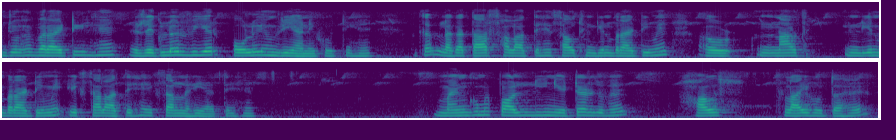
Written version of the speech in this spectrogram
जो है वैरायटी हैं, रेगुलर वियर पोलो एम्ब्रियानिक होती हैं। मतलब लगातार फल आते हैं साउथ इंडियन वैरायटी में और नॉर्थ इंडियन वैरायटी में एक साल आते हैं, एक साल नहीं आते हैं। मैंगो में पॉलिनेटर जो है हाउस फ्लाई होता है।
